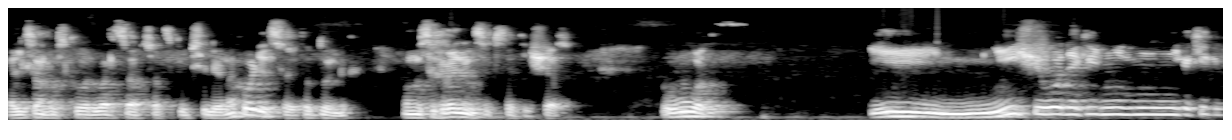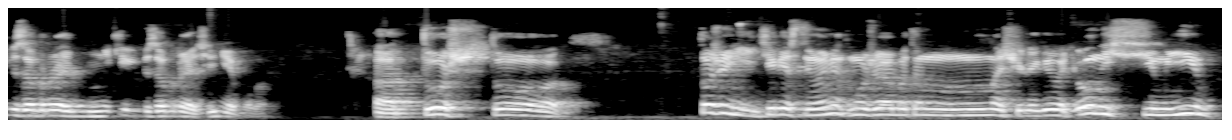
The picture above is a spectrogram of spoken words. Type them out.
Александровского дворца в Царском селе находится этот домик. Он сохранился, кстати, сейчас. Вот. И ничего, никаких, никаких, безобразий, никаких безобразий не было. А то, что... Тоже интересный момент, мы уже об этом начали говорить. Он из семьи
